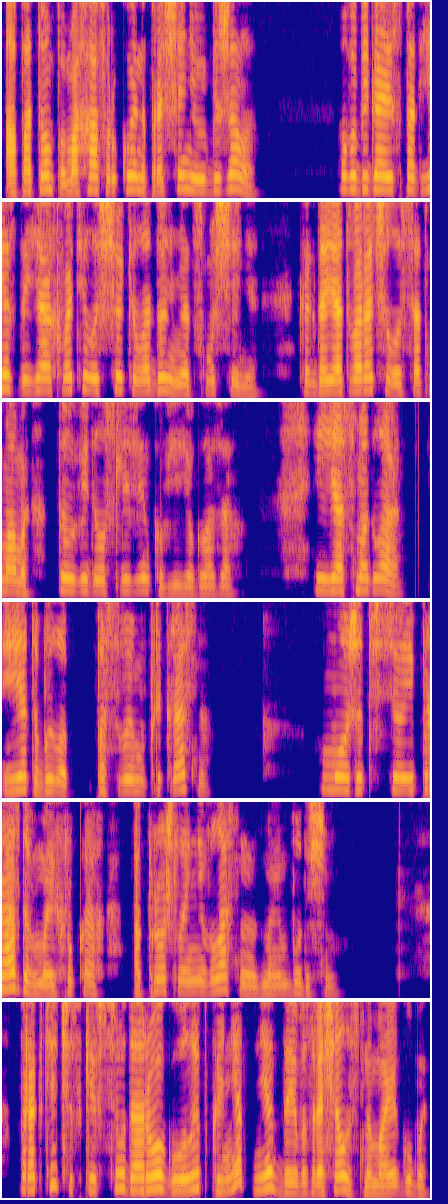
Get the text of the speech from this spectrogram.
А потом, помахав рукой на прощание, убежала. Выбегая из подъезда, я охватила щеки ладонями от смущения. Когда я отворачивалась от мамы, то увидела слезинку в ее глазах. И я смогла, и это было по-своему прекрасно. Может, все и правда в моих руках, а прошлое не властно над моим будущим. Практически всю дорогу улыбка нет-нет, да и возвращалась на мои губы.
